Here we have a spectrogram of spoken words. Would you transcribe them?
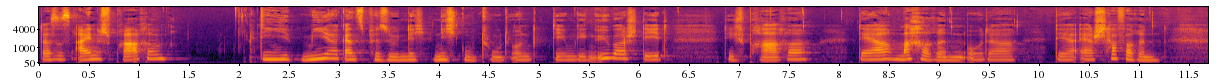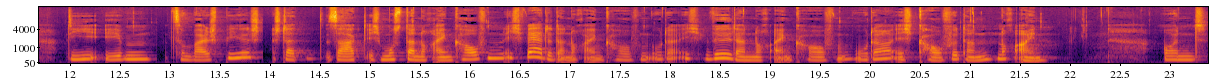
Das ist eine Sprache, die mir ganz persönlich nicht gut tut. Und dem gegenüber steht die Sprache der Macherin oder der Erschafferin die eben zum Beispiel statt sagt, ich muss dann noch einkaufen, ich werde dann noch einkaufen oder ich will dann noch einkaufen oder ich kaufe dann noch ein. Und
